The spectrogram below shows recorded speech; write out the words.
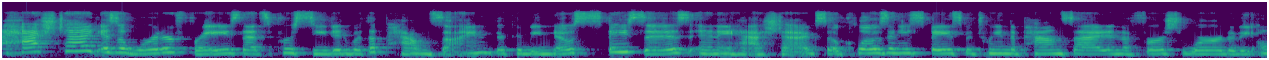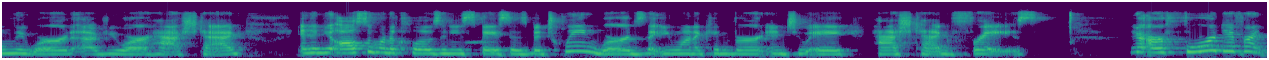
A hashtag is a word or phrase that's preceded with a pound sign. There could be no spaces in a hashtag. So close any space between the pound sign and the first word or the only word of your hashtag. And then you also want to close any spaces between words that you want to convert into a hashtag phrase. There are four different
